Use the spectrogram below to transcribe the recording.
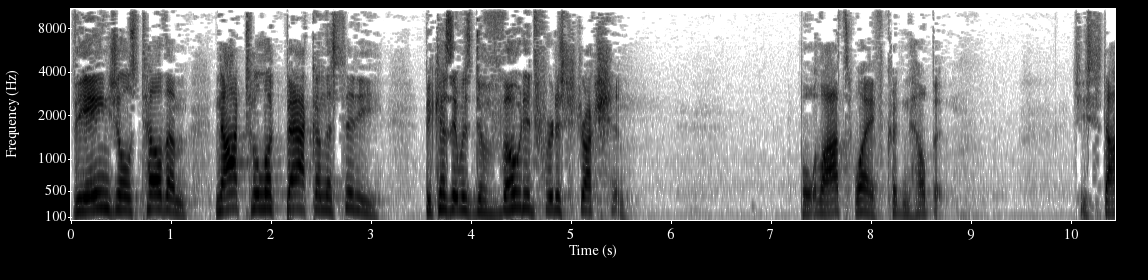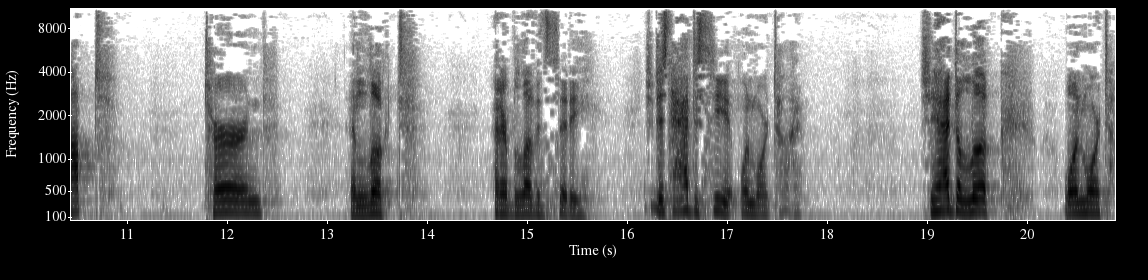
the angels tell them not to look back on the city because it was devoted for destruction. But Lot's wife couldn't help it. She stopped, turned, and looked at her beloved city. She just had to see it one more time. She had to look one more time.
